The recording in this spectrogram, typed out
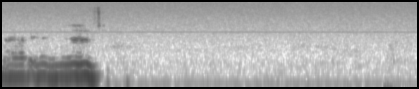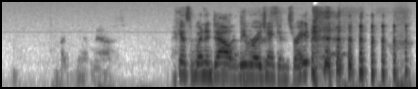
And that is I can't math. I guess when in doubt, Odd Leroy numbers. Jenkins, right?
